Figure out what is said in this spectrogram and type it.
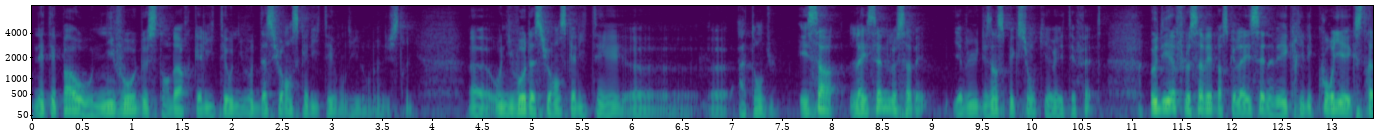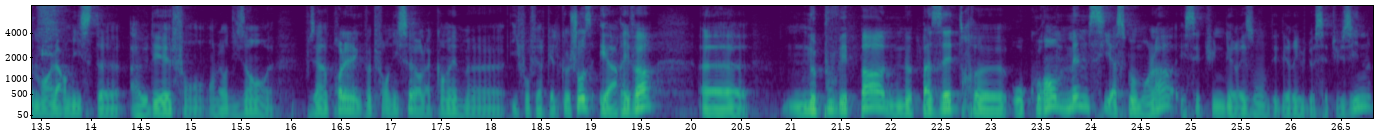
n'était pas au niveau de standard qualité, au niveau d'assurance qualité, on dit dans l'industrie, au niveau d'assurance qualité attendu. Et ça, l'ASN le savait. Il y avait eu des inspections qui avaient été faites. EDF le savait parce que l'ASN avait écrit des courriers extrêmement alarmistes à EDF en leur disant vous avez un problème avec votre fournisseur, là quand même, euh, il faut faire quelque chose. Et Areva euh, ne pouvait pas ne pas être euh, au courant, même si à ce moment-là, et c'est une des raisons des dérives de cette usine,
